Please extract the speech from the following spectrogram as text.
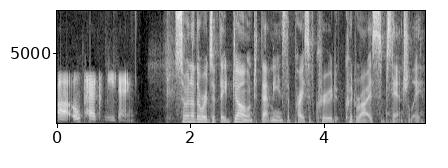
uh, OPEC meeting. So, in other words, if they don't, that means the price of crude could rise substantially.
